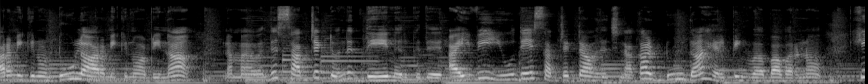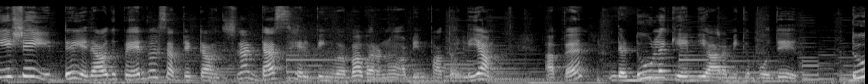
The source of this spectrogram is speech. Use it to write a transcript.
ஆரம்பிக்கணும் டூவில் ஆரம்பிக்கணும் அப்படின்னா நம்ம வந்து சப்ஜெக்ட் வந்து தேன்னு இருக்குது. ஐவி யூதே சப்ஜெக்டாக வந்துச்சுனாக்கா டூ தான் ஹெல்பிங் வேர்பாக வரணும். ஹீஷே இட்டு ஏதாவது பெயர்கள் சப்ஜெக்டாக வந்துச்சுன்னா டஸ் ஹெல்பிங் வேர்பாக வரணும் அப்படின்னு பார்த்தோம் இல்லையா? அப்போ இந்த டூவில் கேள்வி ஆரம்பிக்க போகுது. டூ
